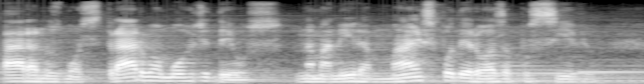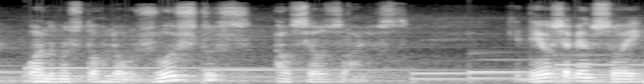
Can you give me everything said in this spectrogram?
para nos mostrar o amor de Deus na maneira mais poderosa possível, quando nos tornou justos aos seus olhos. Que Deus te abençoe.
